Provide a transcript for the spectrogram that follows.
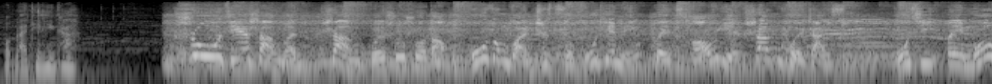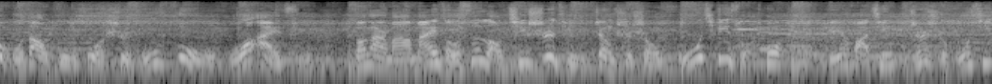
我们来听听看。书接上文，上回书说到，胡总管之子胡天明为曹寅商会战死，胡妻被魔虎道蛊惑，试图复活爱子。冯二马买走孙老七尸体，正是受胡妻所托。林化清指使胡妻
